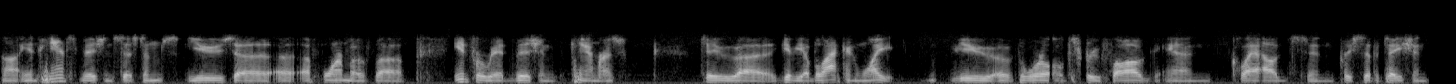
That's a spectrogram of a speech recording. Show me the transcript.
Uh, enhanced vision systems use uh, a, a form of uh, infrared vision cameras to uh, give you a black and white view of the world through fog and clouds and precipitation.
